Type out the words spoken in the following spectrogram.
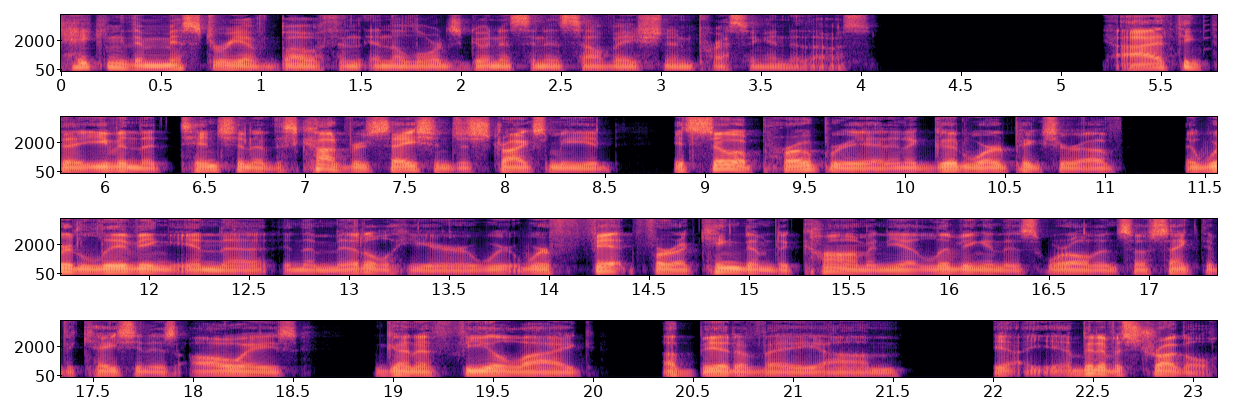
taking the mystery of both and, and the Lord's goodness and his salvation and pressing into those. I think that even the tension of this conversation just strikes me. It, it's so appropriate and a good word picture of that we're living in the in the middle here. We're we're fit for a kingdom to come, and yet living in this world. And so sanctification is always going to feel like a bit of a um, a bit of a struggle.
